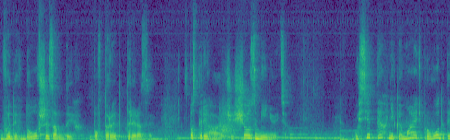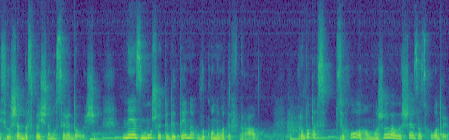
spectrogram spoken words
видих довший за вдих, повторити три рази, спостерігаючи, що змінюється. Усі техніки мають проводитись лише в безпечному середовищі. Не змушуйте дитину виконувати вправу. Робота пс- психолога можлива лише за згодою.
